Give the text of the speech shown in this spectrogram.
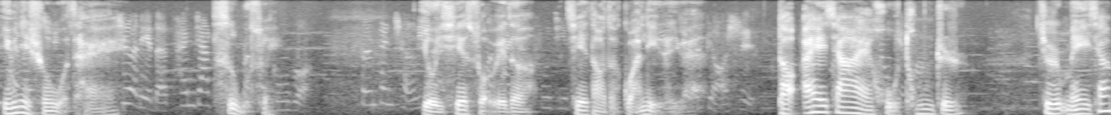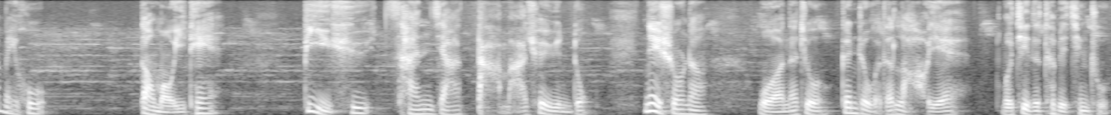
因为那时候我才四五岁，有一些所谓的街道的管理人员到挨家挨户通知，就是每家每户到某一天。必须参加打麻雀运动。那时候呢，我呢就跟着我的姥爷，我记得特别清楚，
